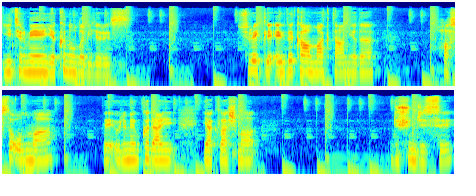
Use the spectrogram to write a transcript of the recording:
yitirmeye yakın olabiliriz. Sürekli evde kalmaktan ya da hasta olma ve ölüme bu kadar yaklaşma düşüncesi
